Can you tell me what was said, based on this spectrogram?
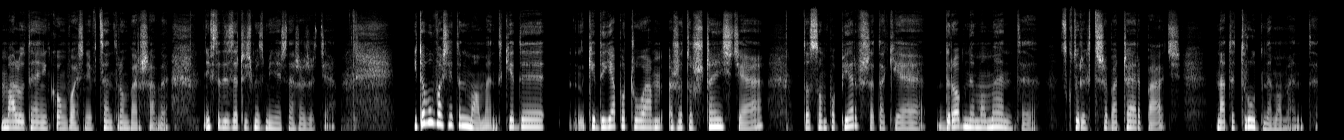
maluteńką właśnie w centrum Warszawy i wtedy zaczęliśmy zmieniać nasze życie. I to był właśnie ten moment, kiedy kiedy ja poczułam, że to szczęście to są po pierwsze takie drobne momenty, z których trzeba czerpać na te trudne momenty.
